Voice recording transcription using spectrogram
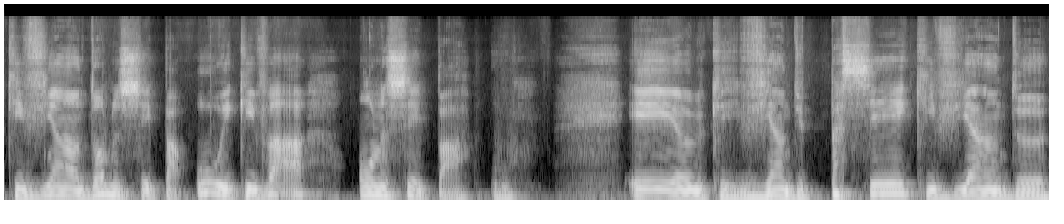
qui vient d'on ne sait pas où et qui va on ne sait pas où. Et euh, qui vient du passé, qui vient de,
